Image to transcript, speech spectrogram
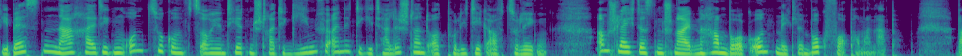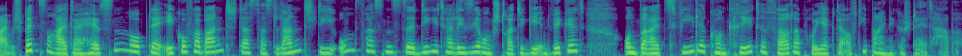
die besten nachhaltigen und zukunftsorientierten Strategien für eine digitale Standortpolitik aufzulegen. Am schlechtesten schneiden Hamburg und Mecklenburg-Vorpommern ab. Beim Spitzenreiter Hessen lobt der Eco-Verband, dass das Land die umfassendste Digitalisierungsstrategie entwickelt und bereits viele konkrete Förderprojekte auf die Beine gestellt habe.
